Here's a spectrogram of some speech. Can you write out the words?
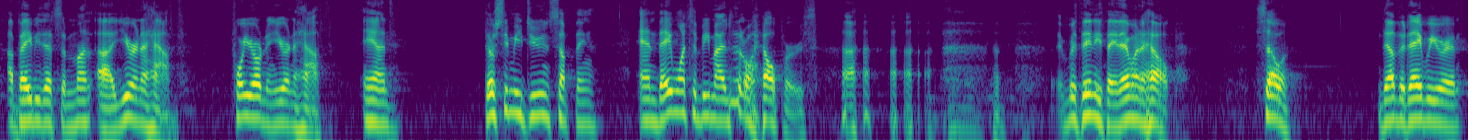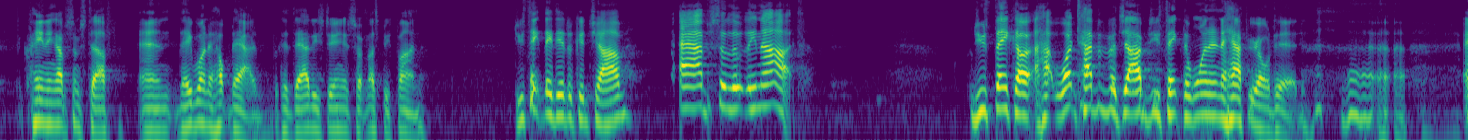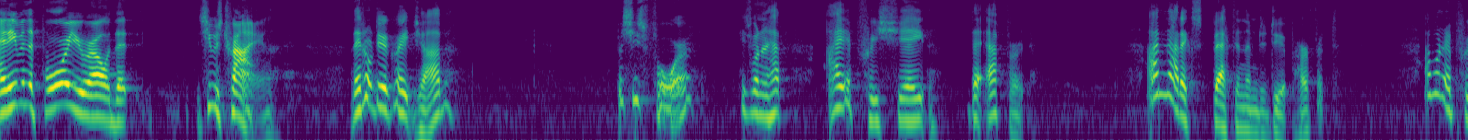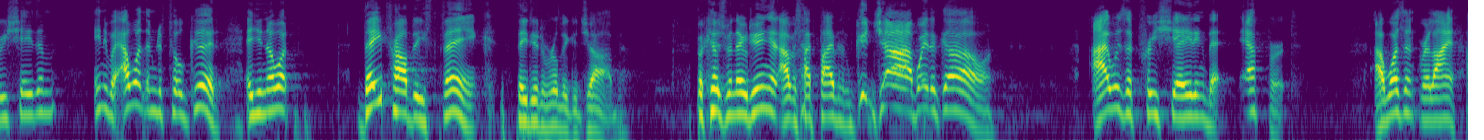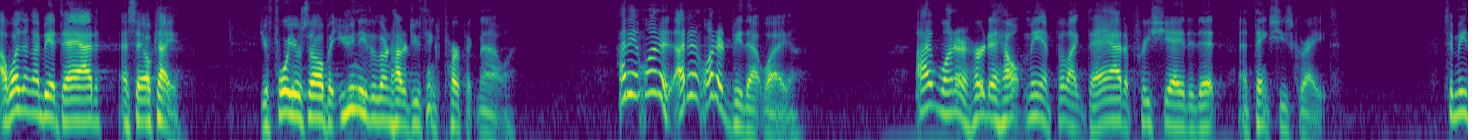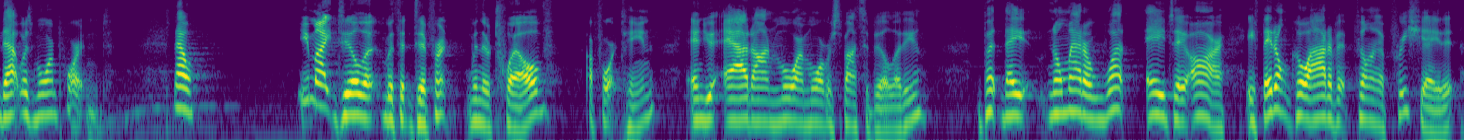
a baby that's a, month, a year and a half, four year old and a year and a half. And they'll see me doing something and they want to be my little helpers. With anything, they want to help. So the other day we were cleaning up some stuff and they want to help dad because daddy's doing it, so it must be fun. Do you think they did a good job? Absolutely not. Do you think, uh, what type of a job do you think the one and a half year old did? and even the four year old that she was trying, they don't do a great job. But she's four, he's one and a half. I appreciate the effort. I'm not expecting them to do it perfect. I want to appreciate them anyway. I want them to feel good. And you know what? They probably think they did a really good job. Because when they were doing it, I was high fiving them. Good job, way to go. I was appreciating the effort. I wasn't relying, I wasn't going to be a dad and say, okay, you're four years old, but you need to learn how to do things perfect now. I didn't want it. I didn't want it to be that way. I wanted her to help me and feel like dad appreciated it and think she's great. To me, that was more important. Now, you might deal with it different when they're 12 or 14 and you add on more and more responsibility. But they, no matter what age they are, if they don't go out of it feeling appreciated,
